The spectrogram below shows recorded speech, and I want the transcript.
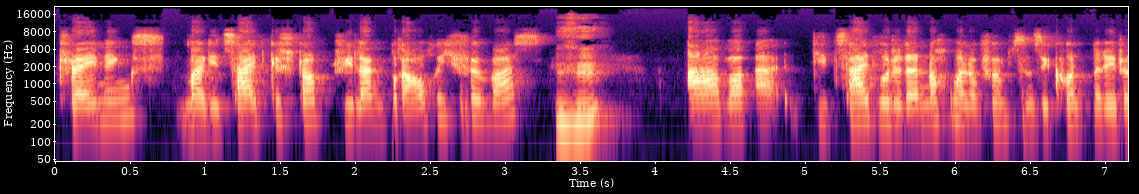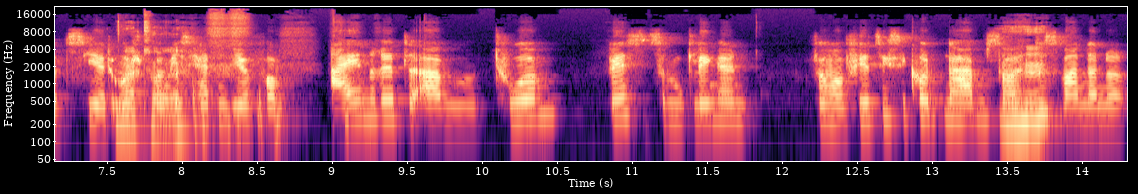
Trainings mal die Zeit gestoppt, wie lange brauche ich für was. Mhm aber die Zeit wurde dann nochmal um 15 Sekunden reduziert. Ursprünglich hätten wir vom Einritt am Turm bis zum Klingeln 45 Sekunden haben sollen. Mhm. Das waren dann nur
